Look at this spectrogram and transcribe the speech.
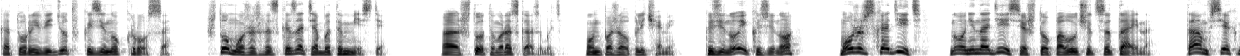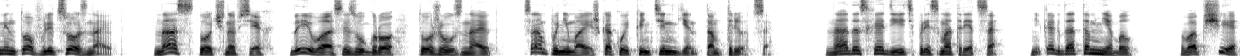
который ведет в казино Кросса. Что можешь рассказать об этом месте?» «А что там рассказывать?» Он пожал плечами. «Казино и казино. Можешь сходить, но не надейся, что получится тайно. Там всех ментов в лицо знают. Нас точно всех, да и вас из УГРО тоже узнают. Сам понимаешь, какой контингент там трется. Надо сходить, присмотреться. Никогда там не был. Вообще,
